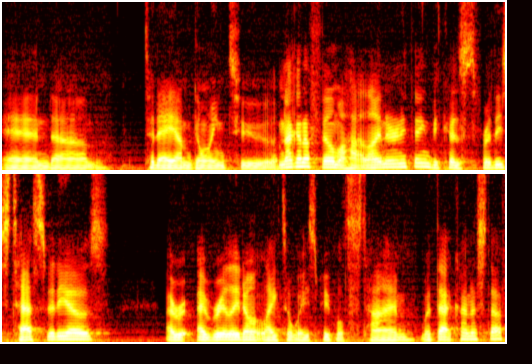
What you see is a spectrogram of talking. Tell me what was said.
and um, today I'm going to, I'm not going to film a hotline or anything because for these test videos, I, re- I really don't like to waste people's time with that kind of stuff.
